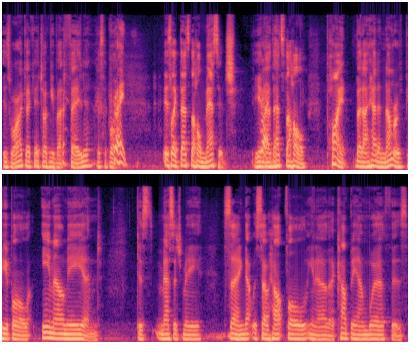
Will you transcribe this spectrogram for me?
is Warwick okay talking about failure? I said, well, right. it's like that's the whole message. You right. know, that's the whole point. But I had a number of people email me and just messaged me saying that was so helpful. You know, the company I'm with is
